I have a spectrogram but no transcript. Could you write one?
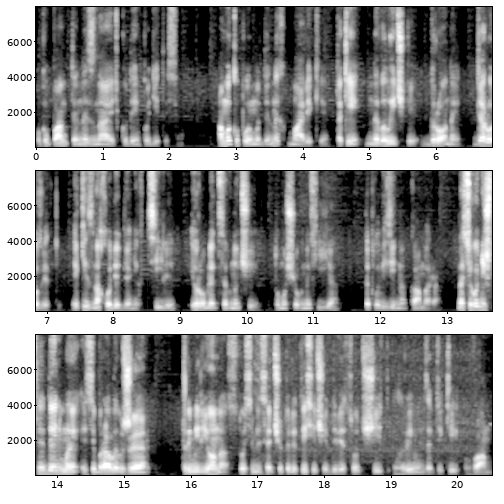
Окупанти не знають, куди їм подітися. А ми купуємо для них мавіки, такі невеличкі дрони для розвідки, які знаходять для них цілі і роблять це вночі, тому що в них є тепловізійна камера. На сьогоднішній день ми зібрали вже 3 мільйона 174 тисячі 906 гривень завдяки вам.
